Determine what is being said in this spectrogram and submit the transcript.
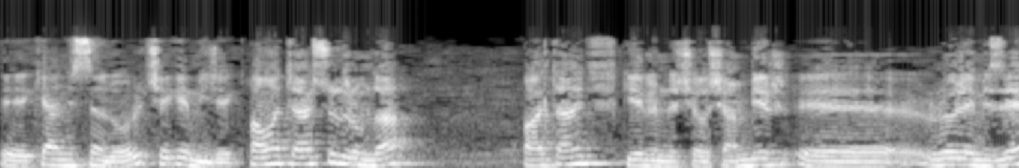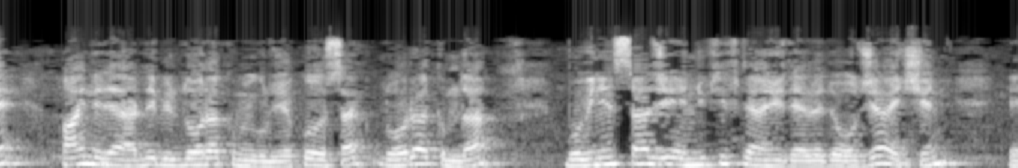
e, kendisine doğru çekemeyecek. Ama tersi durumda alternatif gerilimde çalışan bir e, rölemize aynı değerde bir doğru akım uygulayacak olursak doğru akımda bobinin sadece endüktif direnci devrede olacağı için e,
